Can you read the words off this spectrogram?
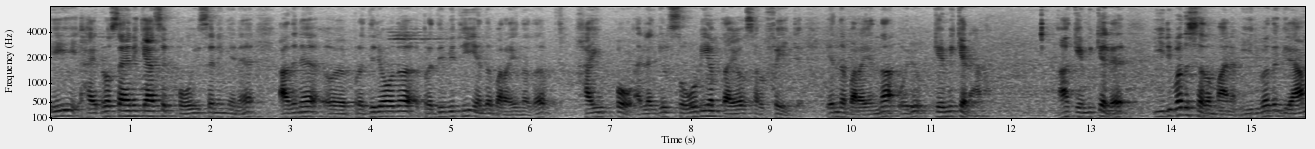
ഈ ഹൈഡ്രോസാനിക് ആസിഡ് പോയിസണിങ്ങിന് അതിന് പ്രതിരോധ പ്രതിവിധി എന്ന് പറയുന്നത് ഹൈപ്പോ അല്ലെങ്കിൽ സോഡിയം തയോസൾഫേറ്റ് എന്ന് പറയുന്ന ഒരു കെമിക്കലാണ്. ആ കെമിക്കൽ ഇരുപത് ശതമാനം ഇരുപത് ഗ്രാം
